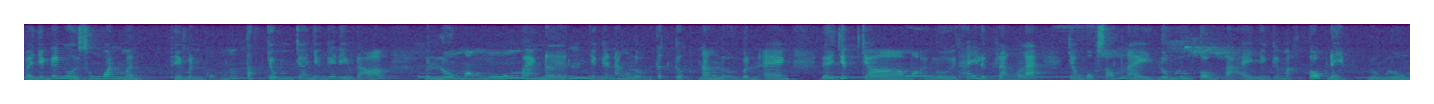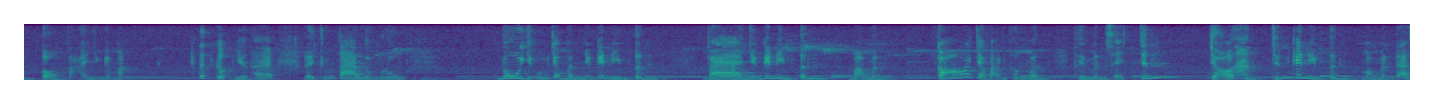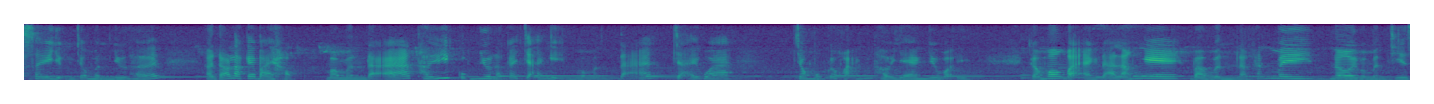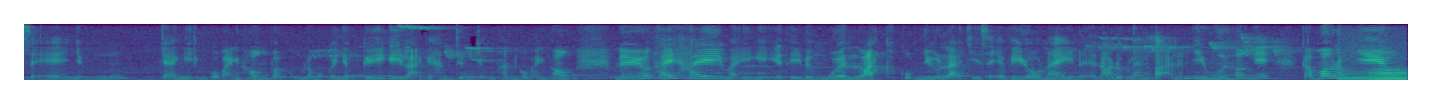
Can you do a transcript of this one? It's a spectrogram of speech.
Và những cái người xung quanh mình, thì mình cũng tập trung cho những cái điều đó. Mình luôn mong muốn mang đến những cái tích cực năng lượng bình an để giúp cho mọi người thấy được rằng là trong cuộc sống này luôn luôn tồn tại những cái mặt tốt đẹp luôn luôn tồn tại những cái mặt tích cực như thế để chúng ta luôn luôn nuôi dưỡng cho mình những cái niềm tin. Và những cái niềm tin mà mình có cho bản thân mình thì mình sẽ chính trở thành chính cái niềm tin mà mình đã xây dựng cho mình như thế. À, đó là cái bài học mà mình đã thấy cũng như là cái trải nghiệm mà mình đã trải qua trong một cái khoảng thời gian như vậy. Cảm ơn bạn đã lắng nghe và mình là khánh my, nơi mà mình chia sẻ những trải nghiệm của bản thân và cũng là một cái nhật ký ghi lại cái hành trình trưởng thành của bản thân. Nếu thấy hay và ý nghĩa thì đừng quên like cũng như là chia sẻ video này để nó được lan tỏa đến nhiều người hơn nhé. Cảm ơn rất nhiều.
